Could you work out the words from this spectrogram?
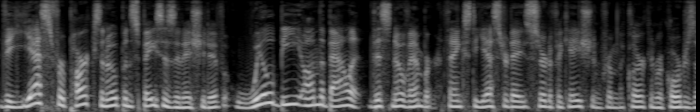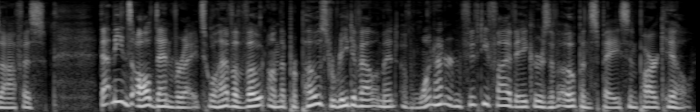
The Yes for Parks and Open Spaces initiative will be on the ballot this November, thanks to yesterday's certification from the Clerk and Recorder's Office. That means all Denverites will have a vote on the proposed redevelopment of 155 acres of open space in Park Hill.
